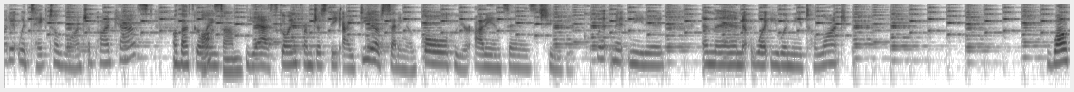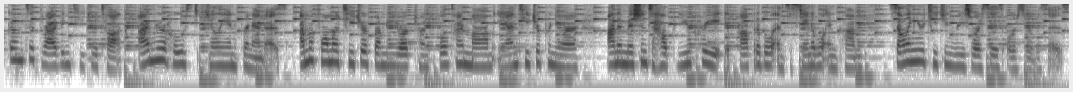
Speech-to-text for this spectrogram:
what it would take to launch a podcast. Oh, that's going, awesome. Yes, going from just the idea of setting a goal, who your audience is, to the equipment needed, and then what you would need to launch. Welcome to Thriving Teacher Talk. I'm your host, Jillian Fernandez. I'm a former teacher from New York turned full time mom and teacherpreneur on a mission to help you create a profitable and sustainable income selling your teaching resources or services.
